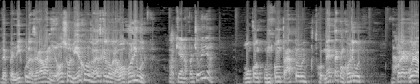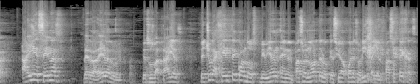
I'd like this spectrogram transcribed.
de películas, era vanidoso el viejo, ¿sabes? Que lo grabó Hollywood. ¿A quién? ¿A Pancho Villa? Un, con- un contrato, güey. con- Neta, con Hollywood. Fuera de cura. Hay escenas verdaderas, güey. De sus batallas. De hecho, la gente cuando vivían en el Paso del Norte, lo que es Ciudad Juárez ahorita, y el Paso, Texas,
